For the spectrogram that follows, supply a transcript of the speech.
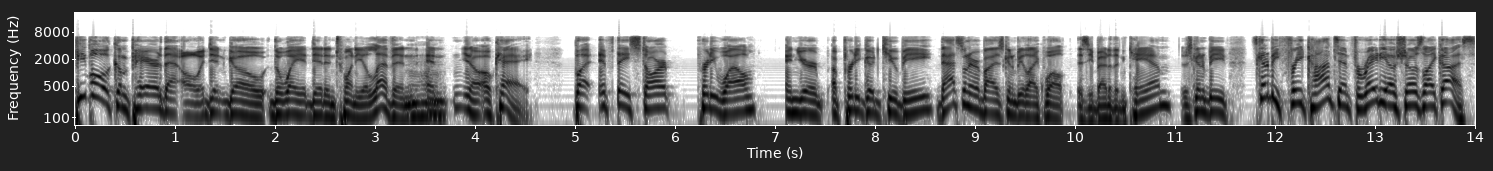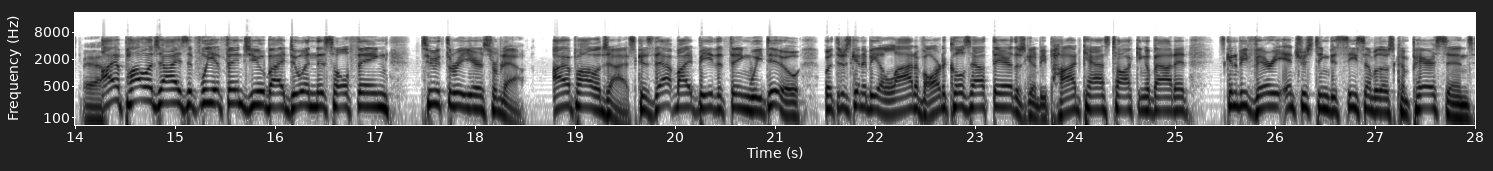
people will compare that, oh, it didn't go the way it did in 2011, mm-hmm. and, you know, okay. But if they start pretty well, and you're a pretty good QB, that's when everybody's going to be like, well, is he better than Cam? There's going to be it's going to be free content for radio shows like us. Yeah. I apologize if we offend you by doing this whole thing two, three years from now. I apologize because that might be the thing we do. But there's going to be a lot of articles out there. There's going to be podcasts talking about it. It's going to be very interesting to see some of those comparisons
